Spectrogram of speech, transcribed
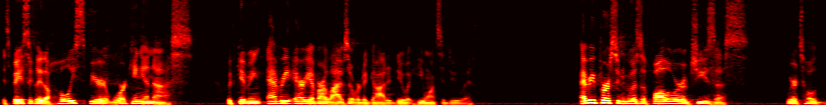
It's basically the Holy Spirit working in us with giving every area of our lives over to God to do what He wants to do with. Every person who is a follower of Jesus, we are told,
